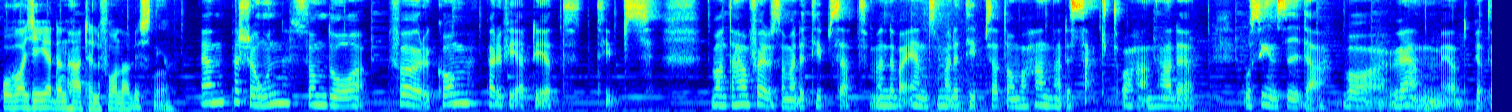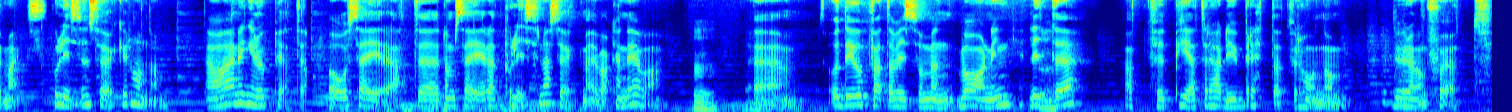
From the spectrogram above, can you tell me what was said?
Och vad ger den här telefonavlyssningen? En person som då förekom perifert i ett tips. Det var inte han själv som hade tipsat, men det var en som hade tipsat om vad han hade sagt och han hade å sin sida var vän med Peter Max. Polisen söker honom. Ja, han ringer upp Peter och säger att eh, de säger att polisen har sökt mig. Vad kan det vara? Eh, Och det uppfattar vi som en varning lite. Att för Peter hade ju berättat för honom hur han sköt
